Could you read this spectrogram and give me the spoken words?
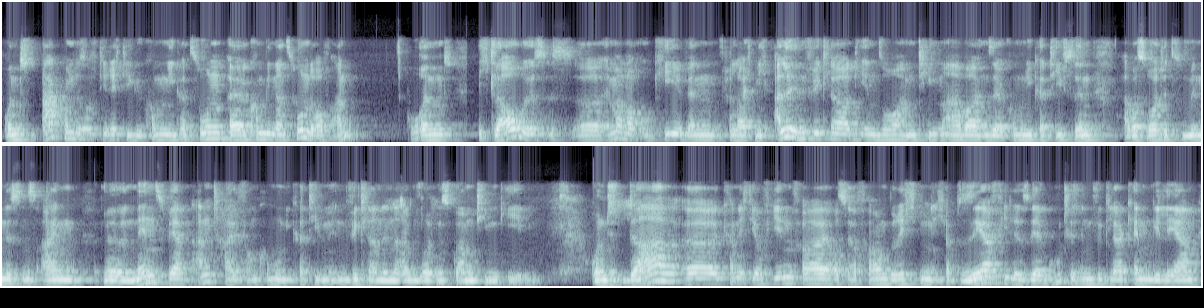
Und da kommt es auf die richtige Kommunikation, äh, Kombination drauf an. Und ich glaube, es ist äh, immer noch okay, wenn vielleicht nicht alle Entwickler, die in so einem Team arbeiten, sehr kommunikativ sind, aber es sollte zumindest einen äh, nennenswerten Anteil von kommunikativen Entwicklern in einem solchen Scrum-Team geben. Und da äh, kann ich dir auf jeden Fall aus Erfahrung berichten, ich habe sehr viele sehr gute Entwickler kennengelernt,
